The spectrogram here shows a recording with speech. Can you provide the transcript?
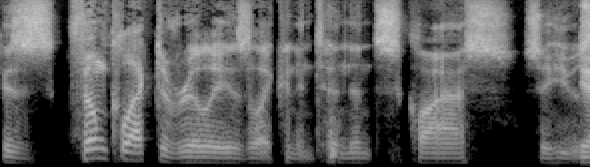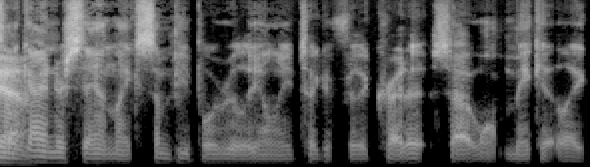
Because film collective really is like an attendance class. So he was like, I understand like some people really only took it for the credit, so I won't make it like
